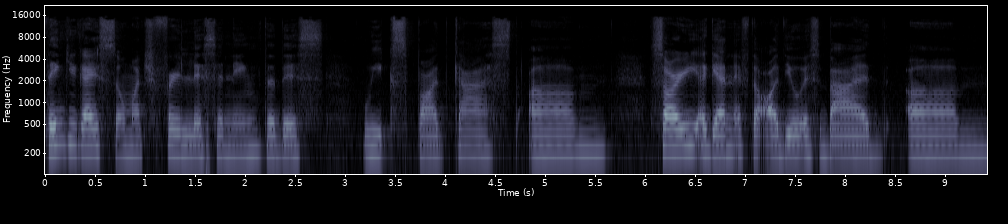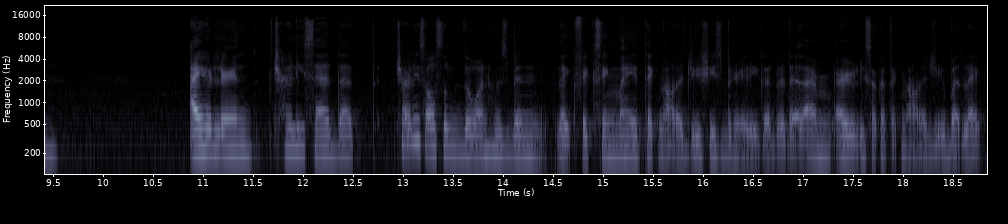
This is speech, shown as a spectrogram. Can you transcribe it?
Thank you guys so much for listening to this week's podcast. Um, sorry again if the audio is bad. Um, I learned, Charlie said that Charlie's also the one who's been like fixing my technology. She's been really good with it. I'm I really suck at technology, but like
